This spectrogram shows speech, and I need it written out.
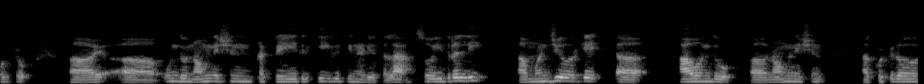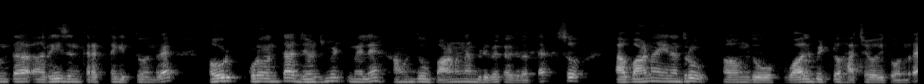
ಕೊಟ್ಟು ಒಂದು ನಾಮಿನೇಷನ್ ಪ್ರಕ್ರಿಯೆ ಈ ರೀತಿ ನಡೆಯುತ್ತಲ್ಲ. ಸೊ ಇದರಲ್ಲಿ ಮಂಜು ಅವ್ರಿಗೆ ಆ, ಒಂದು ನಾಮಿನೇಷನ್ ಕೊಟ್ಟಿರುವಂತ ರೀಸನ್ ಕರೆಕ್ಟ್ ಆಗಿತ್ತು ಅಂದ್ರೆ ಅವ್ರು ಕೊಡುವಂತ ಜಡ್ಜ್ಮೆಂಟ್ ಮೇಲೆ ಆ ಒಂದು ಬಾಣನ ಬಿಡಬೇಕಾಗಿರುತ್ತೆ. ಸೊ ಆ ಬಾಣ ಏನಾದ್ರೂ ಒಂದು ವಾಲ್ ಬಿಟ್ಟು ಆಚೆ ಹೋಯಿತು ಅಂದ್ರೆ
